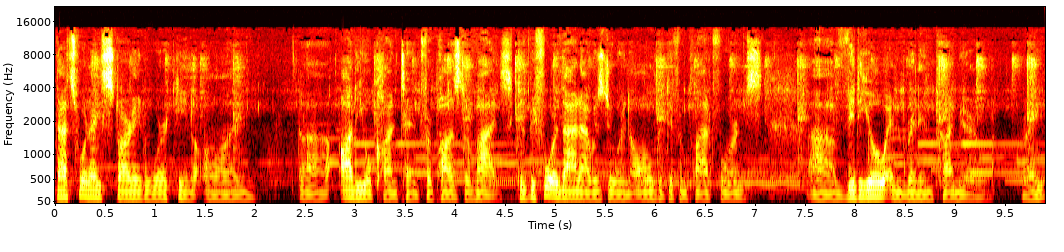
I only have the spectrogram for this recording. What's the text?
That's when I started working on uh, audio content for Positive Vibes. Because before that, I was doing all the different platforms, uh, video and written primarily, right?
